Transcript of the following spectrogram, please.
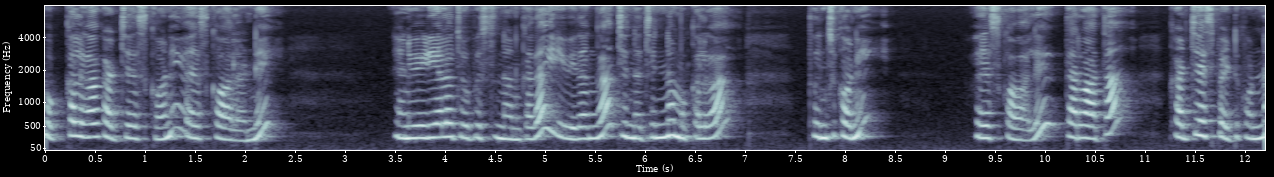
ముక్కలుగా కట్ చేసుకొని వేసుకోవాలండి. నేను వీడియోలో చూపిస్తున్నాను కదా ఈ విధంగా చిన్న చిన్న ముక్కలుగా తుంచుకొని వేసుకోవాలి. తర్వాత కట్ చేసి పెట్టుకున్న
